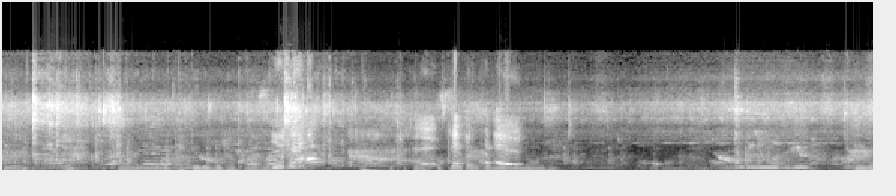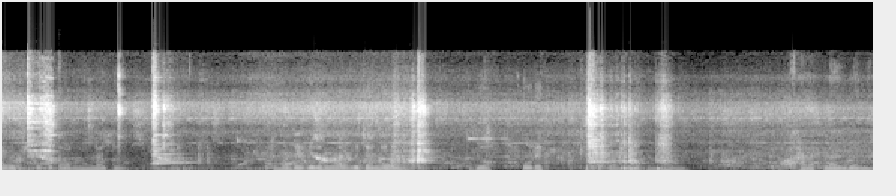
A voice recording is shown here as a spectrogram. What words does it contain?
দিয়ে নাড়িয়ে এবার ঢেকে দেবো ঢাকনা দিয়ে। কিছুক্ষণ ফুটিয়ে তারপর নামানো হবে। এইভাবে খেতে দারুণ লাগে। তোমাদের কীরকম লাগবে জানি না, তবে করে খেতে পারবে খারাপ লাগবে না।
